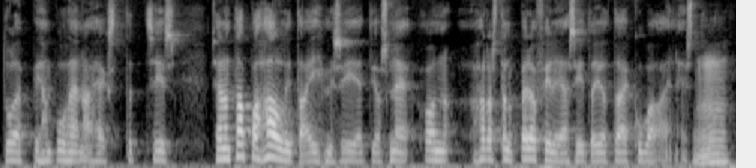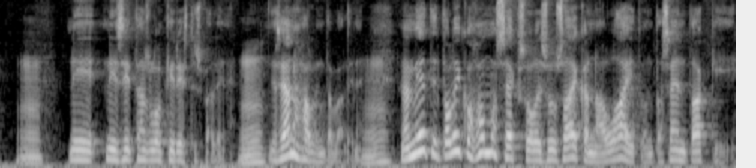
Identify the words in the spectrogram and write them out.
tulee ihan puheenaiheeksi, että siis sehän on tapa hallita ihmisiä, että jos ne on harrastanut pedofiliaa siitä on jotain kuva-aineistoa, Hmm. Hmm. niin, niin siitähän sulla on kiristysväline. Hmm. Ja sehän on hallintaväline. Hmm. Mä mietin, että oliko homoseksuaalisuus aikanaan laitonta sen takia,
